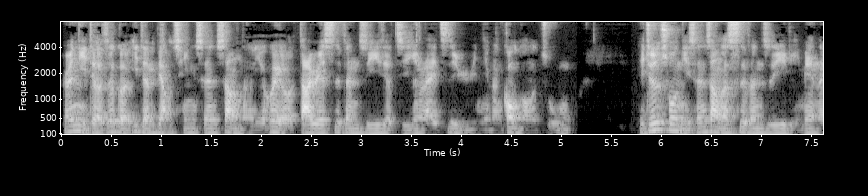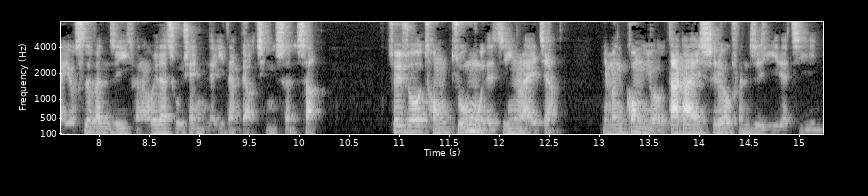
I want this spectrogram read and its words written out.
而你的这个一等表亲身上呢，也会有大约四分之一的基因来自于你们共同的祖母，也就是说，你身上的四分之一里面呢，有四分之一可能会再出现你的一等表亲身上。所以说，从祖母的基因来讲，你们共有大概十六分之一的基因。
